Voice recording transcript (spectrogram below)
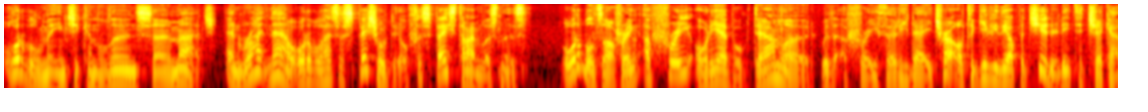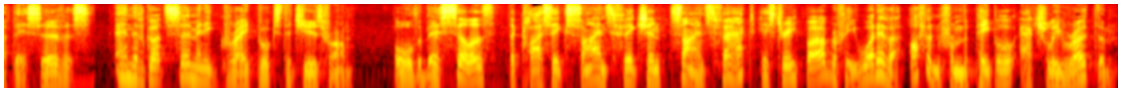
Audible means you can learn so much. And right now, Audible has a special deal for Spacetime listeners. Audible's offering a free audiobook download with a free 30 day trial to give you the opportunity to check out their service. And they've got so many great books to choose from. All the bestsellers, the classics, science fiction, science fact, history, biography, whatever, often from the people who actually wrote them.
